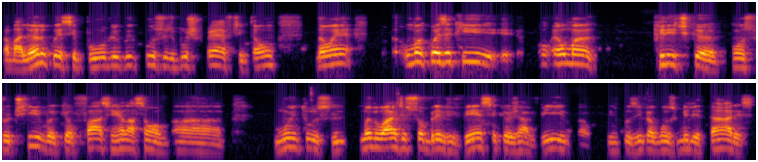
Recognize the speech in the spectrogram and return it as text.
trabalhando com esse público e curso de bushcraft. Então, não é uma coisa que é uma crítica construtiva que eu faço em relação a, a muitos manuais de sobrevivência que eu já vi, inclusive alguns militares,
